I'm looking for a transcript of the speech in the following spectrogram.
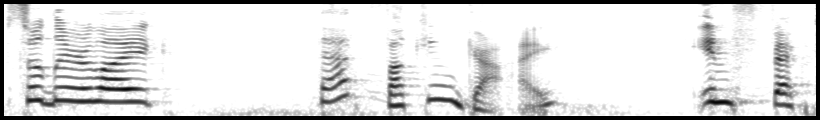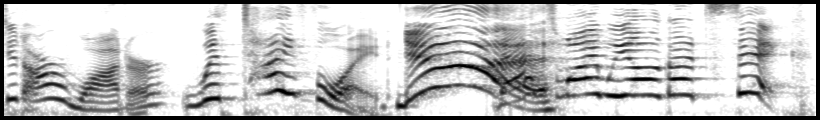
So they're like, that fucking guy infected our water with typhoid. Yeah. That's why we all got sick.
